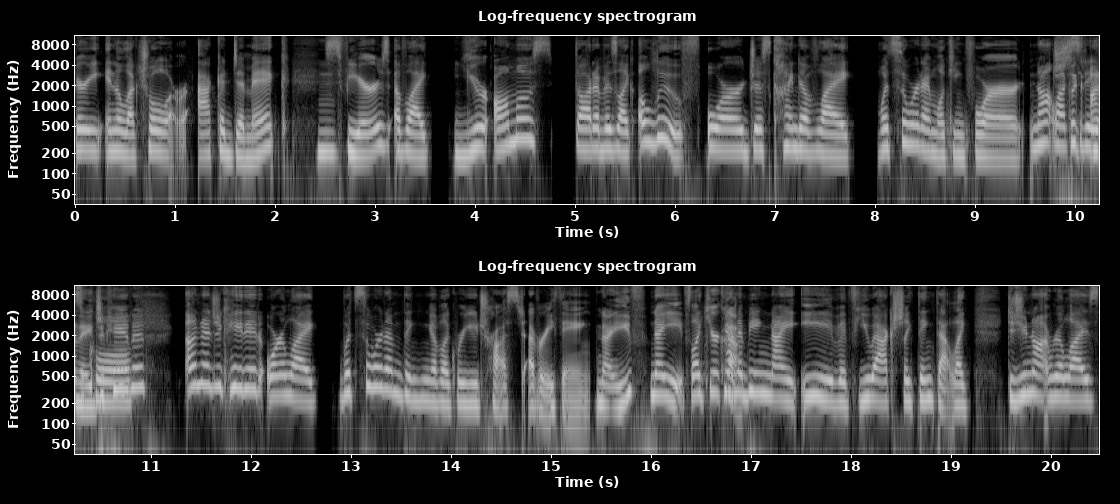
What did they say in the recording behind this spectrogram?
very intellectual or academic mm-hmm. spheres of like, you're almost thought of as like aloof or just kind of like, what's the word I'm looking for? Not Just like uneducated. uneducated, or like what's the word I'm thinking of? Like where you trust everything. Naive. Naive. Like you're kind Yeah. of being naive if you actually think that. Like, did you not realize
